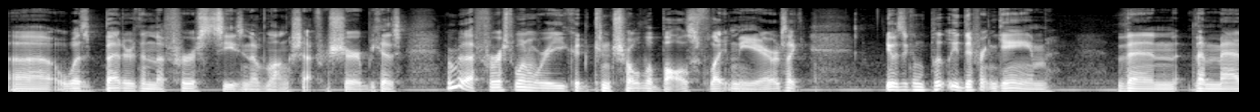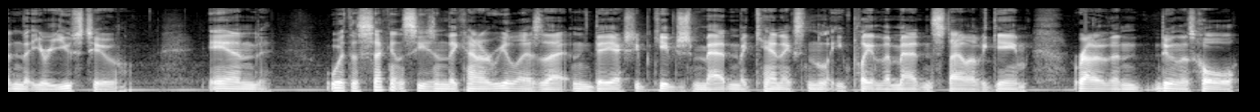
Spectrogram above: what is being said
uh, was better than the first season of Long Shot for sure. Because remember that first one where you could control the ball's flight in the air? It's like it was a completely different game than the Madden that you're used to, and with the second season, they kind of realized that, and they actually gave just Madden mechanics and let you play in the Madden style of a game rather than doing this whole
